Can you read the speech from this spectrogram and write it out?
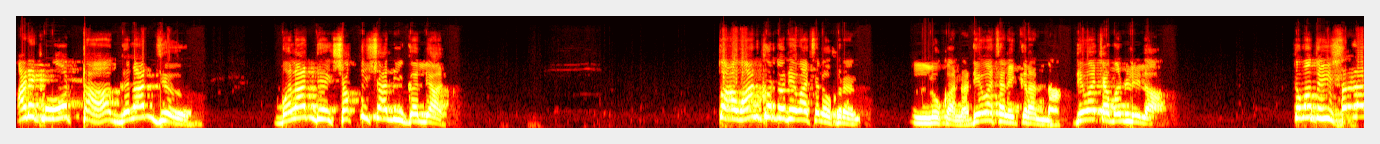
आणि एक मोठा गलाढ्य. बलाढ्य शक्तिशाली गल्ल्यात. तो आव्हान करतो देवाच्या लोकांना लोकांना देवाच्या लेकरांना देवाच्या मंडळीला. तो म्हणतो इस्रायलात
